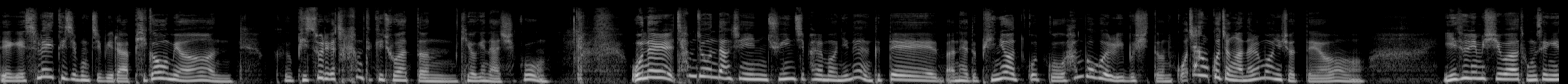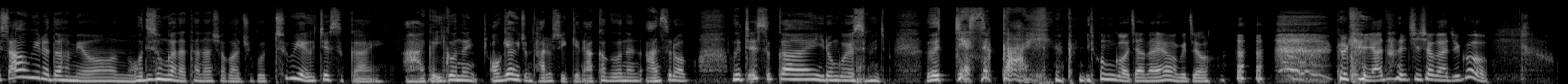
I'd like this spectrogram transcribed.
근데 이게 슬레이트 지붕집이라 비가 오면 그 빗소리가 참 듣기 좋았던 기억이 나시고 오늘 참 좋은 당신 주인집 할머니는 그때만 해도 비녀 꽂고 한복을 입으시던 꼬장꼬장한 할머니셨대요. 이수림 씨와 동생이 싸우기라도 하면 어디선가 나타나셔가지고 특유의 으째스까이. 아, 그러니까 이거는 억양이 좀 다를 수 있겠네. 아까 그거는 안쓰러워. 으째스까이 이런 거였으면 좀 으째스까이 약간 이런 거잖아요. 그죠? 그렇게 야단을 치셔가지고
